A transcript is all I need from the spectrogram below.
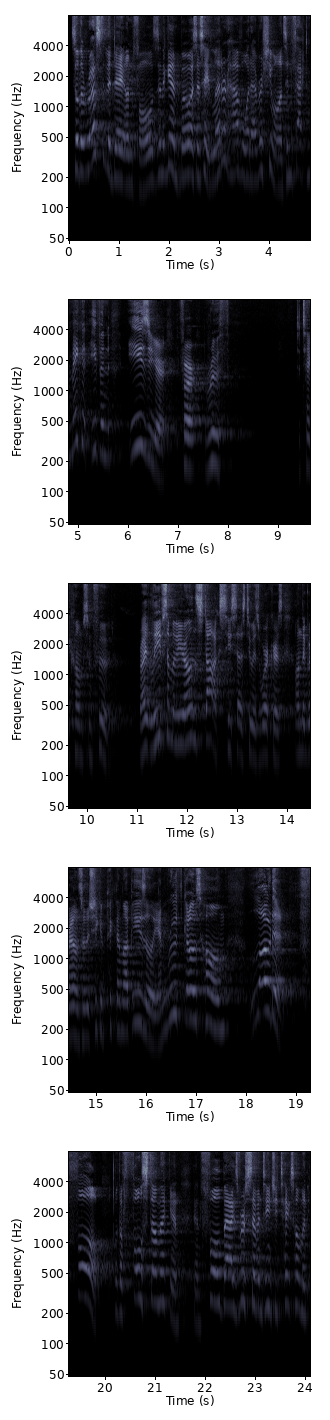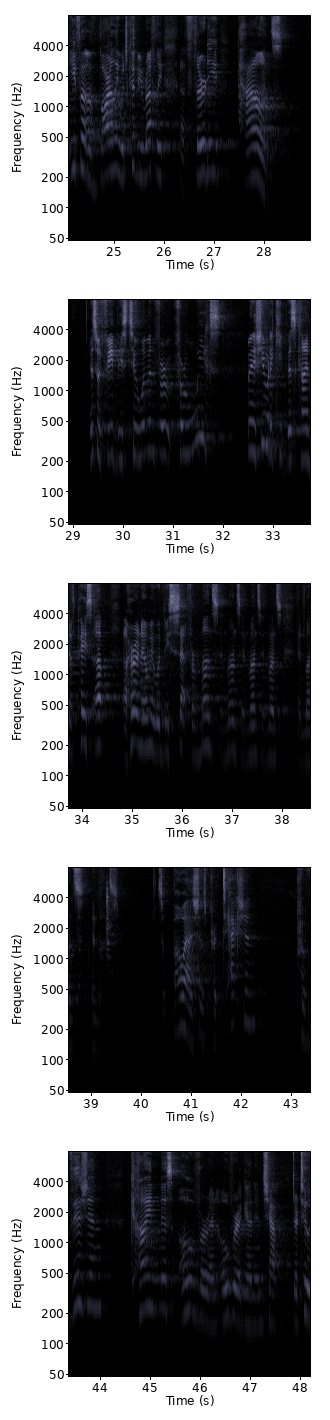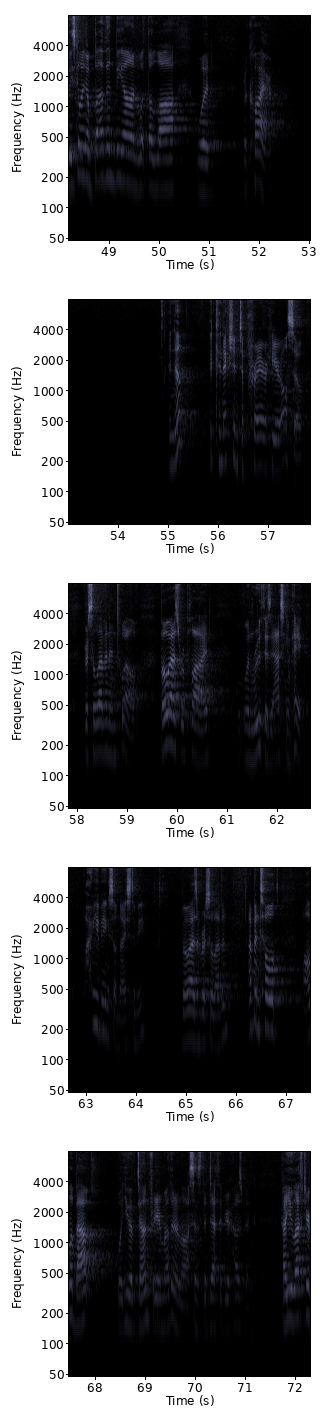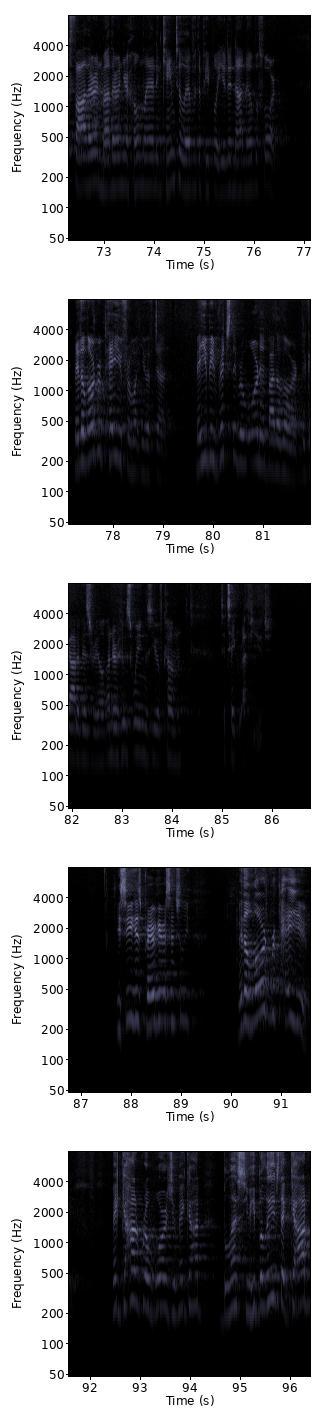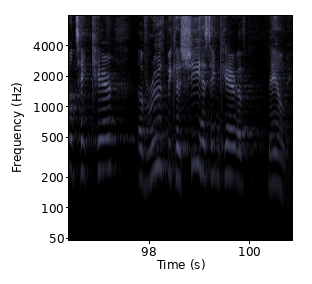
So the rest of the day unfolds, and again, Boaz says, Hey, let her have whatever she wants. In fact, make it even easier for Ruth to take home some food. Right? Leave some of your own stocks, he says to his workers, on the ground so that she can pick them up easily. And Ruth goes home loaded, full, with a full stomach and, and full bags. Verse 17, she takes home an ephah of barley, which could be roughly uh, 30 pounds. This would feed these two women for, for weeks. I mean, if she were to keep this kind of pace up, uh, her and Naomi would be set for months and months and months and months and months and months. So Boaz shows protection, provision, kindness over and over again in chapter 2. He's going above and beyond what the law would require. And note the connection to prayer here also. Verse 11 and 12. Boaz replied when Ruth is asking him, Hey, why are you being so nice to me? Boaz in verse 11, I've been told all about what you have done for your mother in law since the death of your husband. How you left your father and mother and your homeland and came to live with the people you did not know before. May the Lord repay you for what you have done. May you be richly rewarded by the Lord, the God of Israel, under whose wings you have come to take refuge. Do you see his prayer here essentially? May the Lord repay you. May God reward you. May God bless you. He believes that God will take care of Ruth because she has taken care of Naomi.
